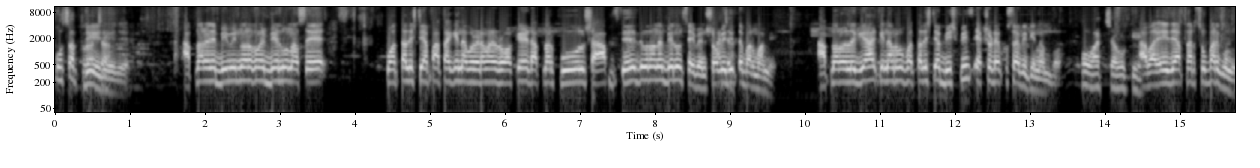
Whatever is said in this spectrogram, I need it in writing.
পঁচাত্তর জি আচ্ছা। জি জি। আপনার বিভিন্ন রকমের বেলুন আছে পঁয়তাল্লিশ টাকা পাতা কিনা পড়বে মানে রকেট আপনার ফুল সাপ যে ধরনের বেলুন চাইবেন সবই আচ্ছা। দিতে পারব আমি। আপনার হলে গিয়া কিনা পড়ব পঁয়তাল্লিশ টাকা বিশ পিস একশো টাকা খুচরা বিক্রি নামবো ও আচ্ছা ওকে আবার এই যে আপনার সুপারগুলো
